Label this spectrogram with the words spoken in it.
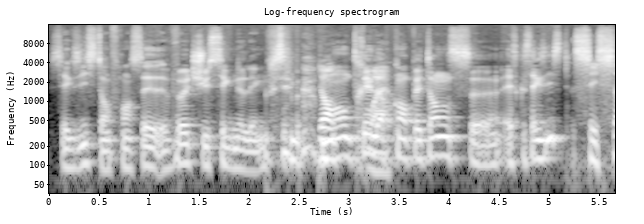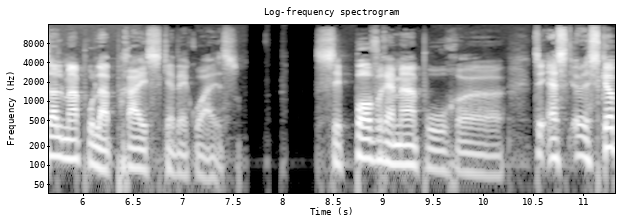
ça existe en français, virtue signaling. montrer leurs compétences. Euh, est-ce que ça existe? C'est seulement pour la presse québécoise. C'est pas vraiment pour. Euh, est-ce est que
